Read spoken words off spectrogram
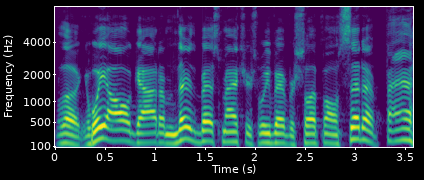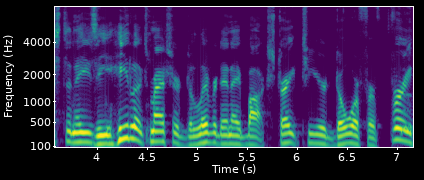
Look, we all got them. They're the best mattress we've ever slept on. Set up fast and easy. Helix mattress delivered in a box straight to your door for free.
